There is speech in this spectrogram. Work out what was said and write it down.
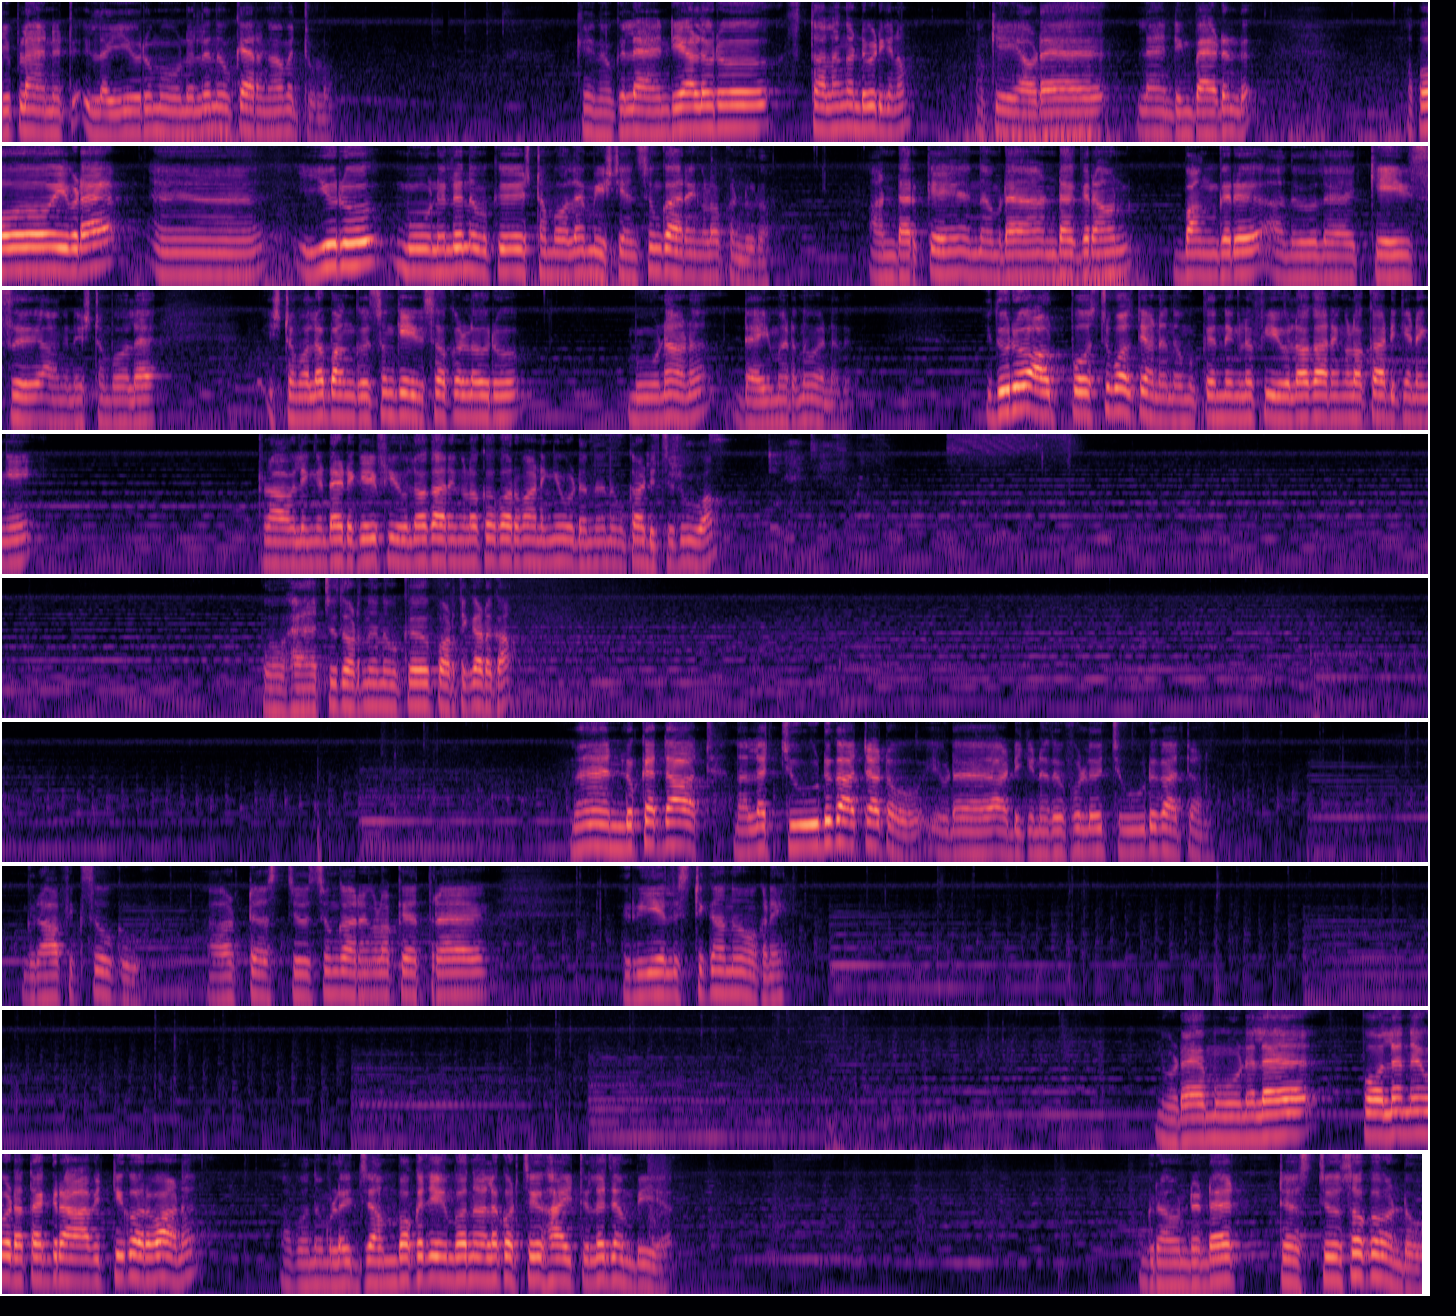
ഈ പ്ലാനറ്റ് ഇല്ല ഈ ഒരു മൂണിൽ നമുക്ക് ഇറങ്ങാൻ പറ്റുള്ളൂ. ഓക്കെ നമുക്ക് ലാൻഡ് ചെയ്യാനുള്ളൊരു സ്ഥലം കണ്ടുപിടിക്കണം. ഓക്കെ അവിടെ ലാൻഡിങ് പാഡ് ഉണ്ട്. അപ്പോൾ ഇവിടെ ഈ ഒരു മൂണിൽ നമുക്ക് ഇഷ്ടംപോലെ മിഷ്യൻസും കാര്യങ്ങളൊക്കെ ഉണ്ട് കേട്ടോ അണ്ടർ നമ്മുടെ അണ്ടർഗ്രൗണ്ട് ബങ്കർ അതുപോലെ കേവ്സ് അങ്ങനെ ഇഷ്ടംപോലെ ഇഷ്ടംപോലെ ബങ്കേഴ്സും കേവ്സും ഒക്കെ ഉള്ള ഒരു മൂണാണ് ഡൈമർ എന്ന് പറയുന്നത്. ഇതൊരു ഔട്ട് പോസ്റ്റ് പോലത്തെയാണ്. നമുക്ക് എന്തെങ്കിലും ഫ്യൂലോ കാര്യങ്ങളൊക്കെ അടിക്കണമെങ്കിൽ ട്രാവലിങ്ങിന്റെ ഇടയ്ക്ക് ഫ്യൂലോ കാര്യങ്ങളൊക്കെ കുറവാണെങ്കിൽ ഇവിടെ നിന്ന് നമുക്ക് അടിച്ചിട്ട് പോവാം. അപ്പോൾ ഹാച്ച് തുറന്ന് നമുക്ക് പുറത്തേക്ക് കിടക്കാം. മാൻ ലുക്ക് അറ്റ് ദാറ്റ് നല്ല ചൂട് കാറ്റാട്ടോ. ഇവിടെ അടിക്കുന്നത് ഫുള്ള് ചൂട് കാറ്റാണ്. ഗ്രാഫിക്സ് നോക്കൂ. ആ ടെസ്റ്റേഴ്സും കാര്യങ്ങളൊക്കെ എത്ര റിയലിസ്റ്റിക് ആണെന്ന് നോക്കണേ. ഇവിടെ മൂണിലെ പോലെ തന്നെ ഇവിടുത്തെ ഗ്രാവിറ്റി കുറവാണ്. അപ്പോൾ നമ്മൾ ജമ്പൊക്കെ ചെയ്യുമ്പോൾ നല്ല കുറച്ച് ഹൈറ്റിൽ ജമ്പ് ചെയ്യുക. ഗ്രൗണ്ടിന്റെ ടെസ്റ്റേഴ്സൊക്കെ കണ്ടു?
